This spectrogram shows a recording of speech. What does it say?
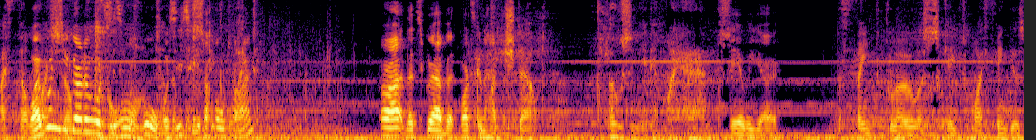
I felt Why wouldn't you go towards this before? to Was this here the whole time? Alright, let's grab it. What's going to happen? reached out, closing it in my hands. Here we go. The faint glow escaped my fingers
